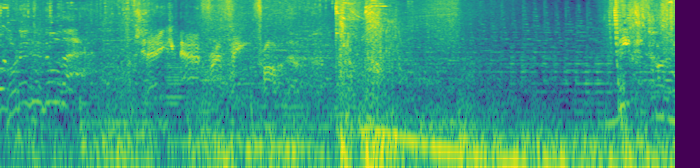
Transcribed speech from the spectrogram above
Take everything from them. Victory.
